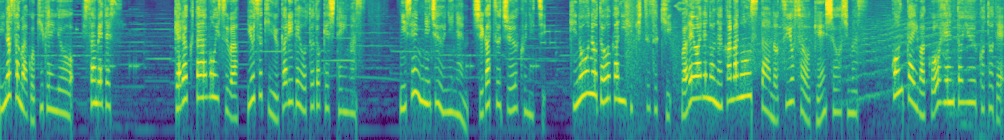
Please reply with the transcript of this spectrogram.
皆様ごきげんよう、ひさめです。キャラクターボイスは、ゆずきゆかりでお届けしています。2022年4月19日、昨日の動画に引き続き、我々の仲間モンスターの強さを検証します。今回は後編ということで、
